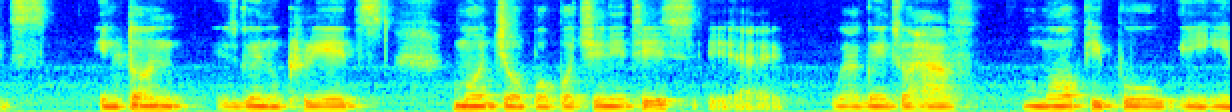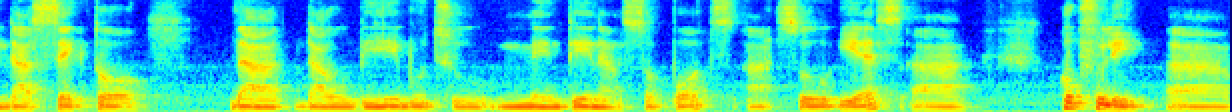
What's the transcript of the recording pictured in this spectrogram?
it's in turn is going to create more job opportunities. Uh, we are going to have more people in, in, that sector that that will be able to maintain and support. Uh, so yes, uh, hopefully uh,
